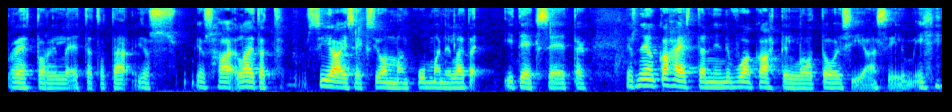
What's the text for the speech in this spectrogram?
rehtorille, että tota, jos, jos laitat sijaiseksi jomman kumman, niin laita itekseen, että jos ne on kahdesta, niin ne voi kahtelua toisiaan silmiin.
